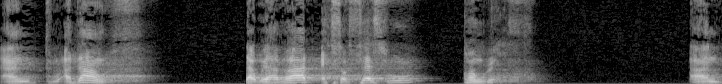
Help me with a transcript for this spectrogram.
and to announce that we have had a successful Congress. And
